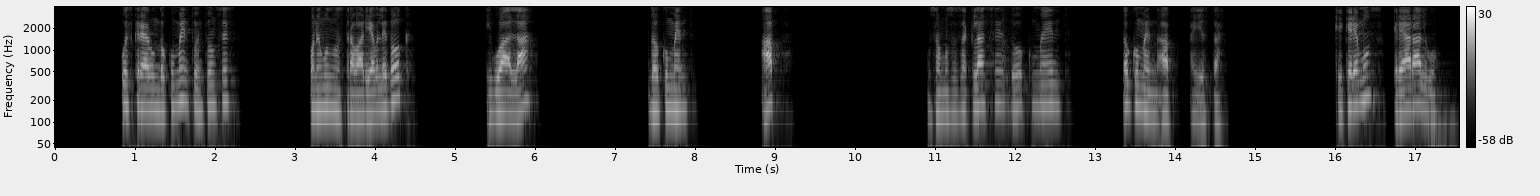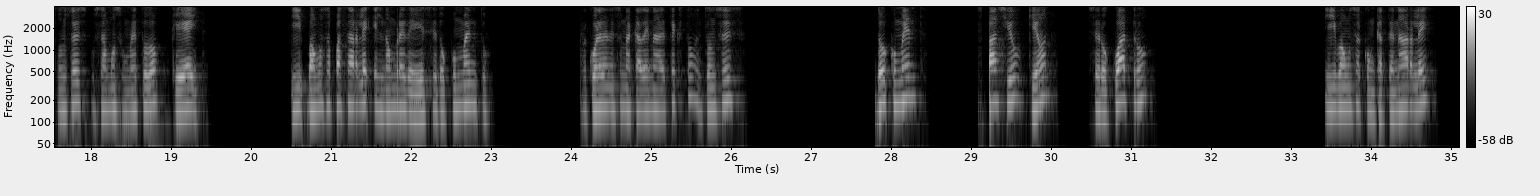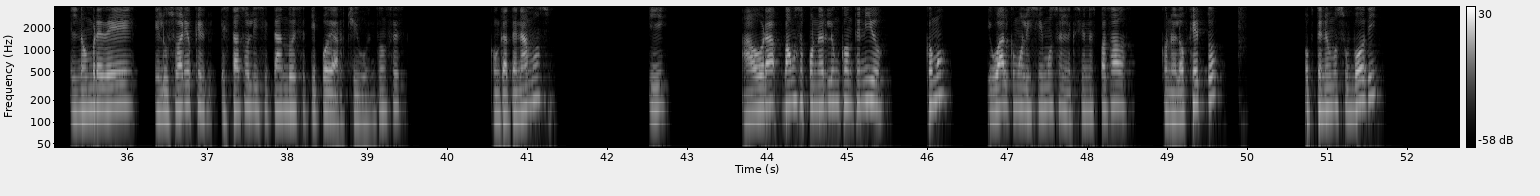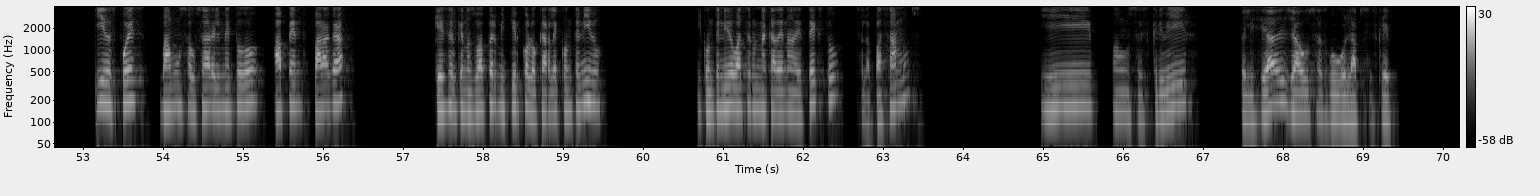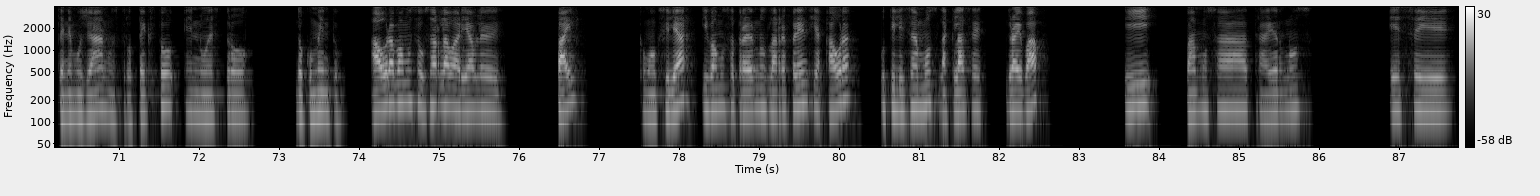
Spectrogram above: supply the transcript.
Pues crear un documento. Entonces, ponemos nuestra variable doc igual a document app. Usamos esa clase, document, document app, ahí está. ¿Qué queremos? Crear algo. Entonces usamos un método create y vamos a pasarle el nombre de ese documento. Recuerden, es una cadena de texto, entonces document espacio guion 04 y vamos a concatenarle el nombre de el usuario que está solicitando ese tipo de archivo. Entonces, concatenamos y ahora vamos a ponerle un contenido. ¿Cómo? Igual como lo hicimos en lecciones pasadas. Con el objeto obtenemos su body y después vamos a usar el método append paragraph que es el que nos va a permitir colocarle contenido. El contenido va a ser una cadena de texto, se la pasamos y vamos a escribir, felicidades, ya usas Google Apps Script. Tenemos ya nuestro texto en nuestro documento. Ahora vamos a usar la variable file como auxiliar y vamos a traernos la referencia. Ahora utilizamos la clase DriveUp y vamos a traernos ese,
